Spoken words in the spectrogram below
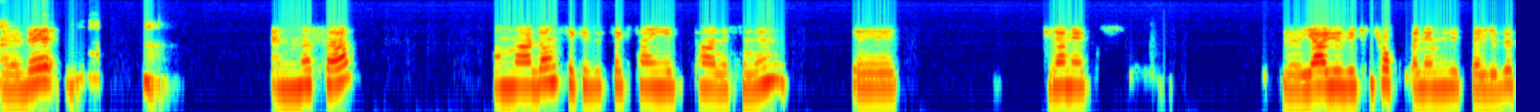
Ee, ve e, NASA bunlardan 887 tanesinin e, planet e, yeryüzü için çok önemli derecede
